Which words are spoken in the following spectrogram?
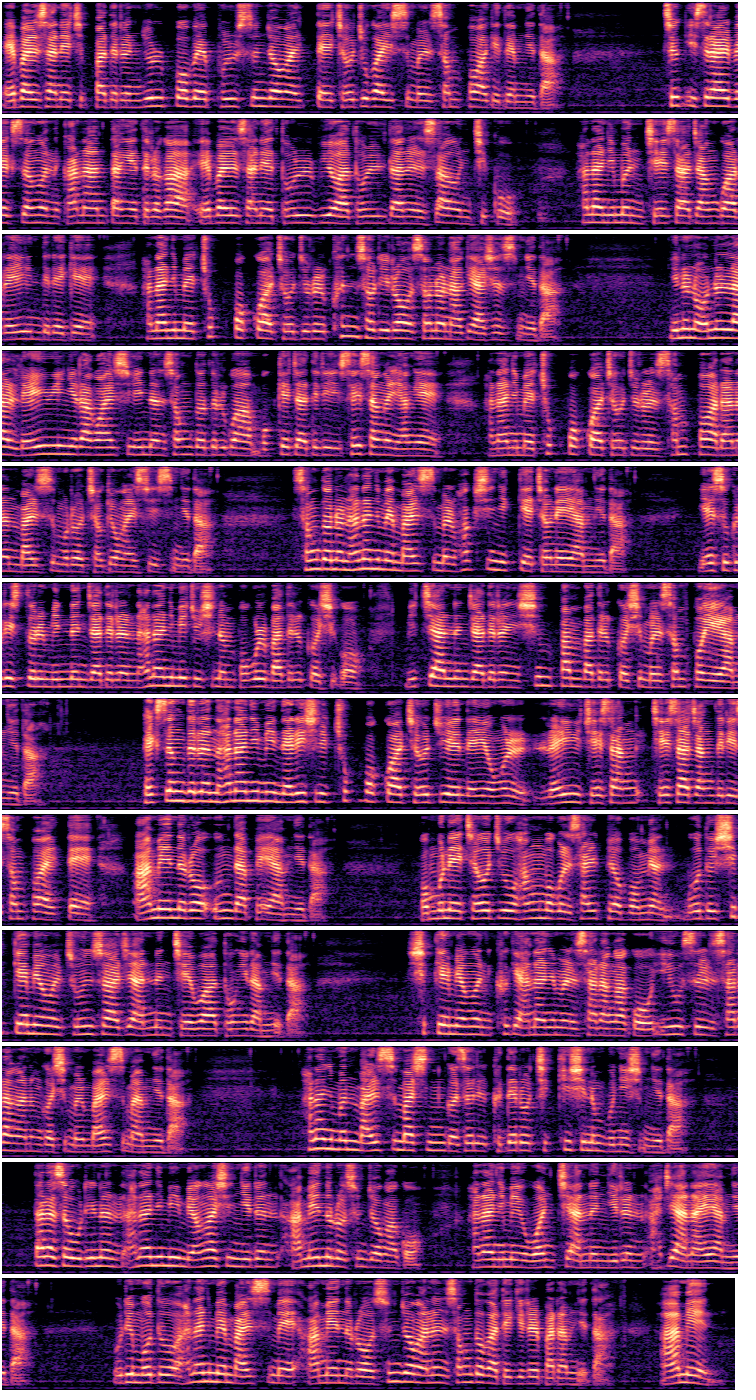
에발산의 지파들은 율법에 불순종할 때 저주가 있음을 선포하게 됩니다. 즉 이스라엘 백성은 가나안 땅에 들어가 에발산의 돌비와 돌단을 쌓은 직후 하나님은 제사장과 레인들에게 하나님의 축복과 저주를 큰 소리로 선언하게 하셨습니다. 이는 오늘날 레위인이라고 할 수 있는 성도들과 목회자들이 세상을 향해 하나님의 축복과 저주를 선포하라는 말씀으로 적용할 수 있습니다. 성도는 하나님의 말씀을 확신 있게 전해야 합니다. 예수 그리스도를 믿는 자들은 하나님이 주시는 복을 받을 것이고 믿지 않는 자들은 심판받을 것임을 선포해야 합니다. 백성들은 하나님이 내리실 축복과 저주의 내용을 레위 제상, 제사장들이 선포할 때 아멘으로 응답해야 합니다. 본문의 저주 항목을 살펴보면 모두 10계명을 준수하지 않는 죄와 동일합니다. 10계명은 크게 하나님을 사랑하고 이웃을 사랑하는 것임을 말씀합니다. 하나님은 말씀하신 것을 그대로 지키시는 분이십니다. 따라서 우리는 하나님이 명하신 일은 아멘으로 순종하고 하나님이 원치 않는 일은 하지 않아야 합니다. 우리 모두 하나님의 말씀에 아멘으로 순종하는 성도가 되기를 바랍니다. 아멘.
